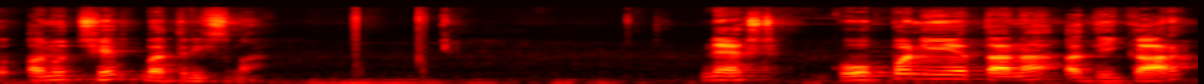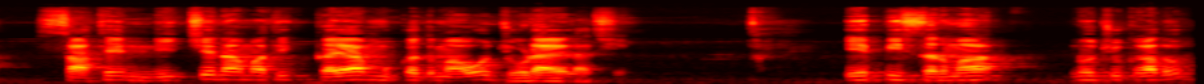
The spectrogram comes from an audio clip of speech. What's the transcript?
તો અનુચ્છેદ બત્રીસમાં. નેક્સ્ટ ગોપનીયતાના અધિકાર સાથે નીચેનામાંથી કયા મુકદ્દમાઓ જોડાયેલા છે? એપી શર્માનો ચુકાદો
